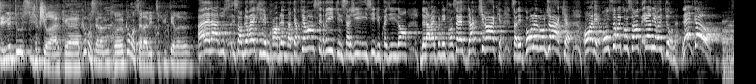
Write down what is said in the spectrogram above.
Salut à tous, Jacques Chirac. Euh, Comment ça va, Montreux Comment ça va, mes petits cutéreux? Ah là là, il semblerait qu'il y ait un problème d'interférence, Cédric. Il s'agit ici du président de la République française, Jack Chirac. Ça dépend le bon Jack. Bon, allez, on se reconcentre et on y retourne. Let's go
